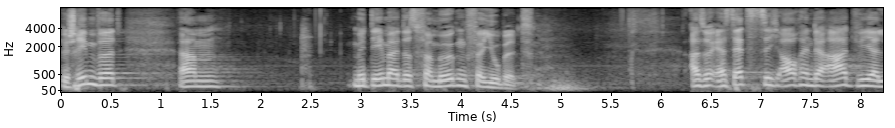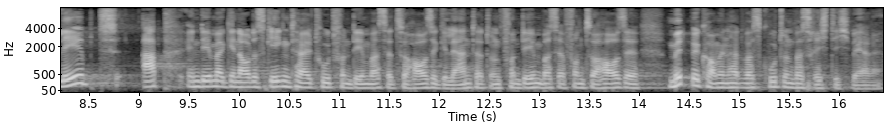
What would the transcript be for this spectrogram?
beschrieben wird, ähm, mit dem er das Vermögen verjubelt. Also er setzt sich auch in der Art, wie er lebt, ab, indem er genau das Gegenteil tut von dem, was er zu Hause gelernt hat und von dem, was er von zu Hause mitbekommen hat, was gut und was richtig wäre.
